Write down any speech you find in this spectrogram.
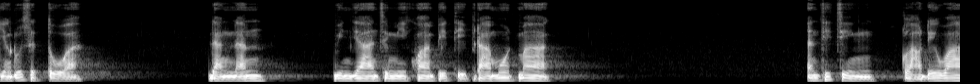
อย่างรู้สึกตัว ดังนั้น วิญญาณจึงมีความปิติปราโมทมาก อันที่จริงกล่าวได้ว่า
